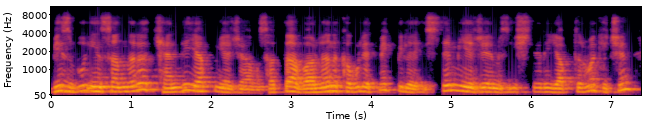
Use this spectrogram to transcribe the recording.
biz bu insanlara kendi yapmayacağımız, hatta varlığını kabul etmek bile istemeyeceğimiz işleri yaptırmak için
